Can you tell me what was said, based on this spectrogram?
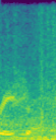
system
